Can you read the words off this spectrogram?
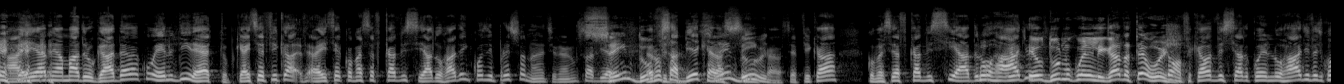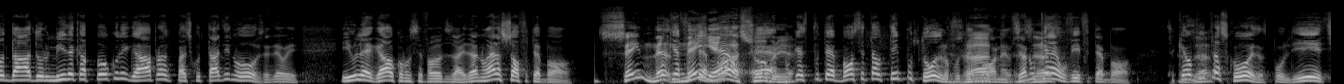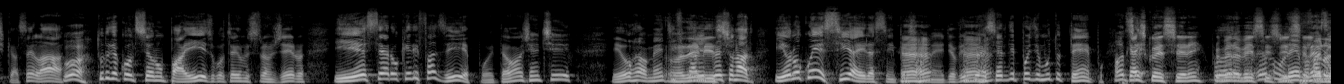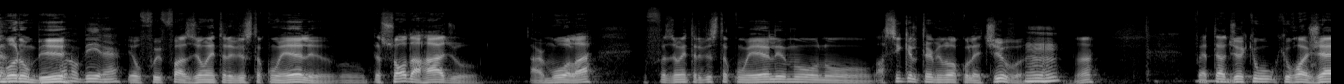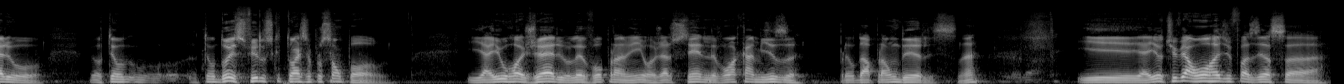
Aí a minha madrugada era com ele direto, porque aí você fica, aí você começa a ficar viciado. O rádio é coisa impressionante, né? Eu não sabia. Sem dúvida. Eu não sabia que era assim, dúvida. cara. Você fica, comecei a ficar viciado no rádio. Eu, eu, durmo com ele ligado até hoje. Então, ficava viciado com ele no rádio, de vez em quando dava uma dormida, daqui a pouco ligar para escutar de novo, entendeu? E, e, o legal, como você falou do Zaidan, não era só futebol. Sem, né? nem futebol, era sobre. É, porque futebol você tá o tempo todo no futebol, exato, né? Você já não quer ouvir futebol. Você quer Exato. ouvir outras coisas, política, sei lá. Pô. Tudo que aconteceu num país, aconteceu no estrangeiro. E esse era o que ele fazia, pô. Então a gente. Eu realmente Uma ficava delícia. impressionado. E eu não conhecia ele assim, pessoalmente. Uhum. Eu vim uhum. conhecer ele depois de muito tempo. Onde vocês conheceram, hein? Primeira vez que vocês se viram. no Morumbi. Morumbi, né? Eu fui fazer uma entrevista com ele. O pessoal da rádio armou lá. Eu fui fazer uma entrevista com ele no, no... assim que ele terminou a coletiva. Uhum. Né? Foi até o dia que o, que o Rogério eu tenho, eu tenho dois filhos que torcem para o São Paulo. E aí o Rogério levou para mim, o Rogério Senna levou uma camisa para eu dar para um deles, né? E aí eu tive a honra de fazer essa,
